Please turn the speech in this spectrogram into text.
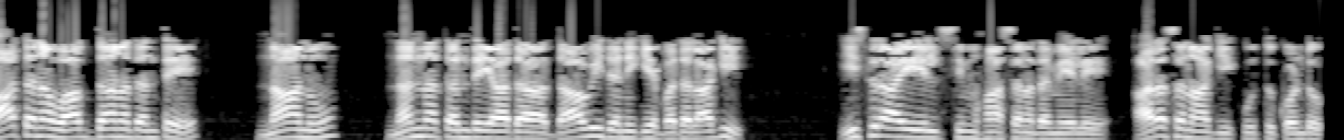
ಆತನ ವಾಗ್ದಾನದಂತೆ ನಾನು ನನ್ನ ತಂದೆಯಾದ ದಾವಿದನಿಗೆ ಬದಲಾಗಿ ಇಸ್ರಾಯೇಲ್ ಸಿಂಹಾಸನದ ಮೇಲೆ ಅರಸನಾಗಿ ಕೂತುಕೊಂಡು,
